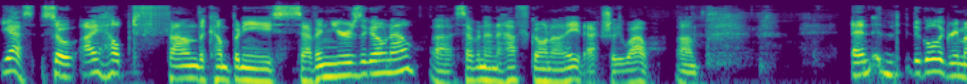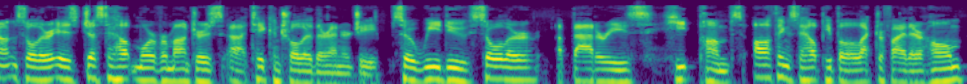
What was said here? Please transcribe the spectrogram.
Yes, so I helped found the company seven years ago now, uh, seven and a half, going on eight actually. Wow. Um, and the goal of Green Mountain Solar is just to help more Vermonters uh, take control of their energy. So we do solar, uh, batteries, heat pumps, all things to help people electrify their home.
